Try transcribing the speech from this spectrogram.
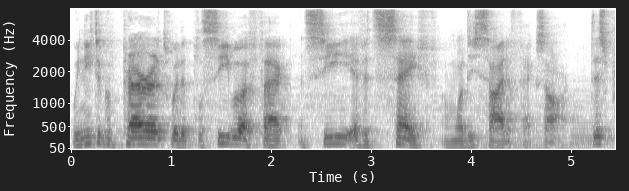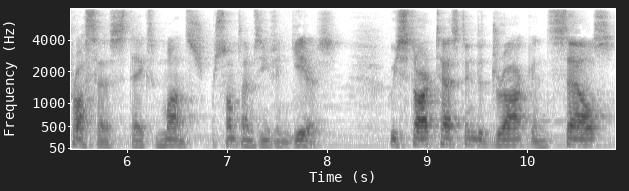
We need to compare it with a placebo effect and see if it's safe and what the side effects are. This process takes months or sometimes even years. We start testing the drug in cells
